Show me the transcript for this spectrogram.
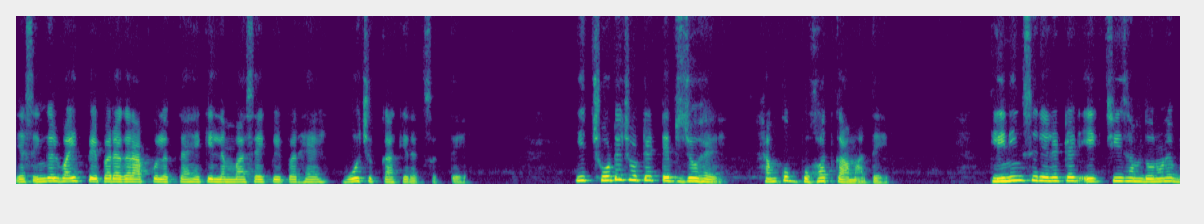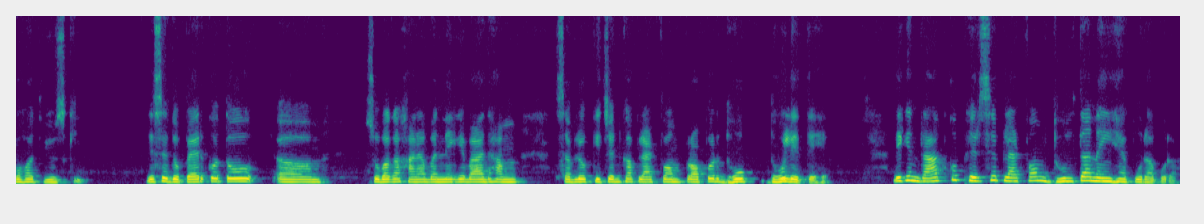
या सिंगल वाइट पेपर अगर आपको लगता है कि लंबा सा एक पेपर है, वो चिपका के रख सकते हैं। ये छोटे-छोटे टिप्स जो है, हमको बहुत काम आते हैं। क्लीनिंग से रिलेटेड एक चीज़ हम दोनों ने बहुत यूज़ की। जैसे दोपहर को तो सुबह का खाना बनने के बाद हम सब लोग किचन का प्लेटफ़ॉर्म प्रॉपर धो धो लेते हैं। लेकिन रात को फिर से प्लेटफ़ॉर्म धुलता नहीं है पूरा-पूरा।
